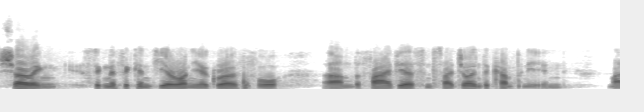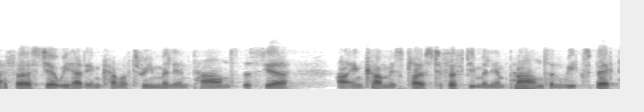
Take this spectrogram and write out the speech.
showing significant year-on-year growth for um, the five years since I joined the company. In my first year, we had income of 3 million pounds. This year, our income is close to 50 million pounds, and we expect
